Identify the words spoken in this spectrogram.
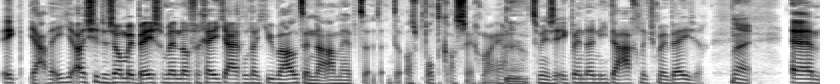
Ik, ja, weet je, als je er zo mee bezig bent, dan vergeet je eigenlijk dat je überhaupt een naam hebt eh, als podcast, zeg maar. Ja, Ja. Tenminste, ik ben daar niet dagelijks mee bezig. Nee. Ehm,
